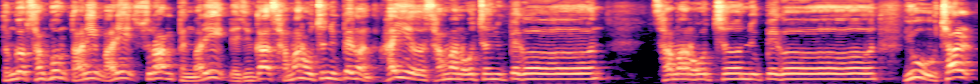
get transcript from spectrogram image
등급 상품, 단위, 마리, 수랑 100마리, 내정가 45,600원, 하이어 45,600원, 45,600원, 유찰,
